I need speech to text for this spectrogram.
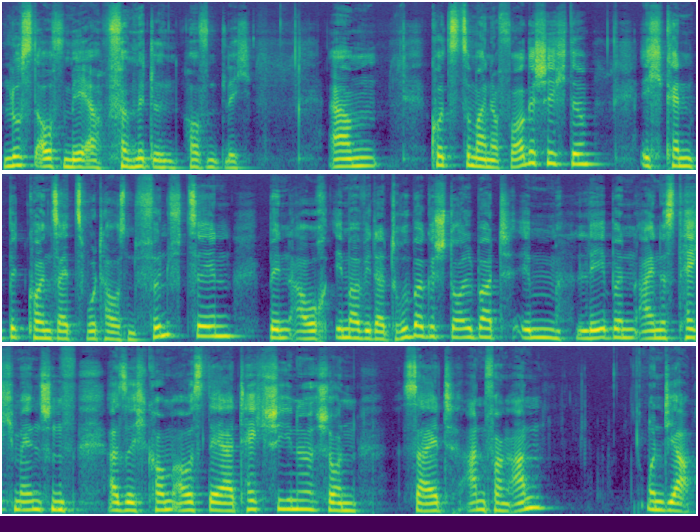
Lust auf mehr vermitteln, hoffentlich. Ähm, kurz zu meiner Vorgeschichte. Ich kenne Bitcoin seit 2015, bin auch immer wieder drüber gestolpert im Leben eines Tech-Menschen. Also ich komme aus der Tech-Schiene schon seit Anfang an. Und ja,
